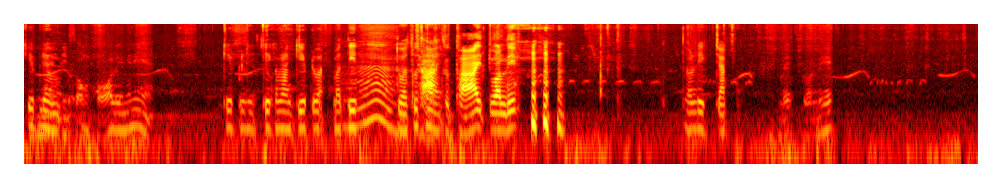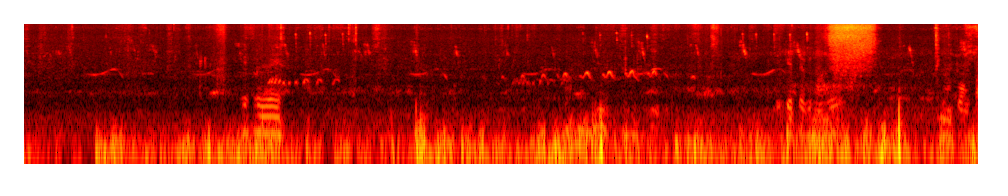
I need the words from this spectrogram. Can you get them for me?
เก็บเดี๋ยวติดสองขอเลยไหมเนี่ยเก็บเลยเจกำลังเก็บด้วย มาติดตัวสุดท้ายฉกสุดท้ายตัวเล็ก ตัวเล็กจัด เล็กตัวเล็กเก็บเลยเก็บจะไปไหนมันปองไป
